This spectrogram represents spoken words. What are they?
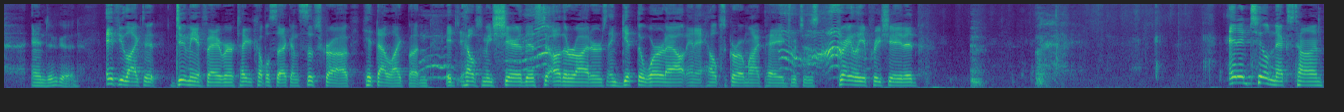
and do good. If you liked it, do me a favor, take a couple seconds, subscribe, hit that like button. It helps me share this to other riders and get the word out, and it helps grow my page, which is greatly appreciated. And until next time,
